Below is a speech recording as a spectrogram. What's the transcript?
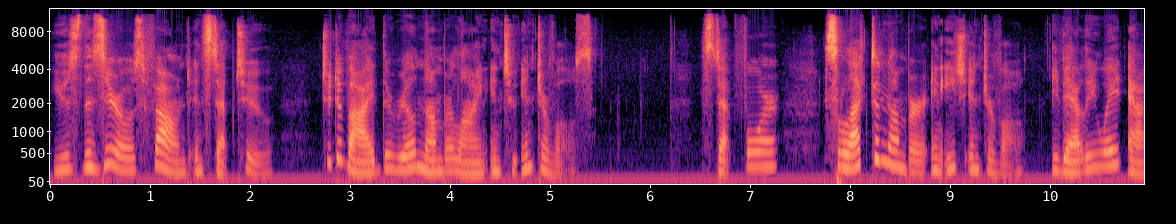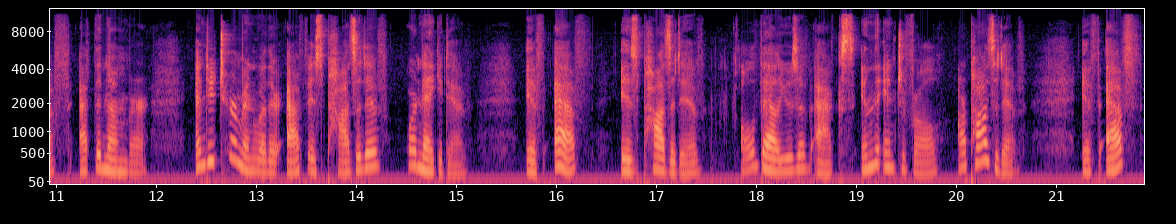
Use the zeros found in step 2 to divide the real number line into intervals. Step 4. Select a number in each interval, evaluate f at the number, and determine whether f is positive or negative. If f is positive, all values of x in the interval are positive. If f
